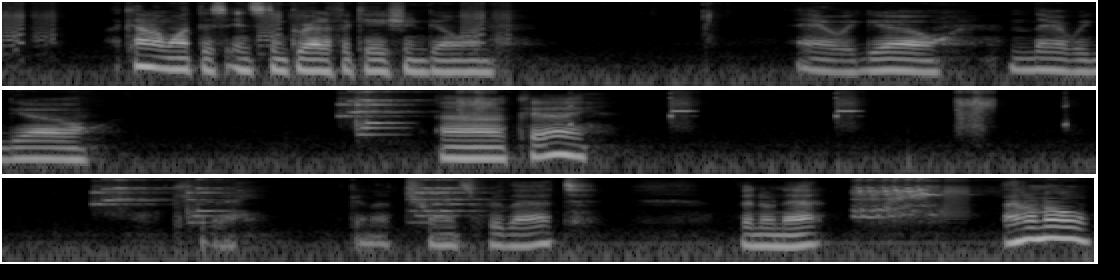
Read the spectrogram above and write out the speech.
I kind of want this instant gratification going. There we go. There we go. Okay. Okay. Gonna transfer that. Venonat. I don't know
